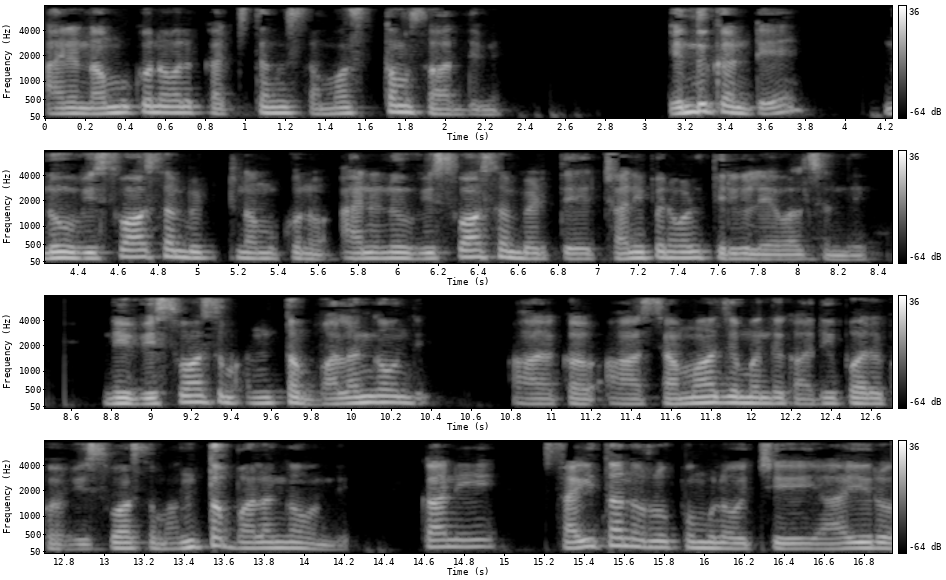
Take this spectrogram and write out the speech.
ఆయన నమ్ముకున్న వాళ్ళకి ఖచ్చితంగా సమస్తం సాధ్యమే. ఎందుకంటే నువ్వు విశ్వాసం పెట్టి నమ్ముకున్నావు. ఆయన నువ్వు విశ్వాసం పెడితే చనిపోయిన వాళ్ళు తిరిగి లేవాల్సింది. నీ విశ్వాసం అంత బలంగా ఉంది. ఆ యొక్క ఆ సమాజం మందికి అధిపతి యొక్క విశ్వాసం అంత బలంగా ఉంది. కానీ సైతాన రూపంలో వచ్చి ఆయురు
